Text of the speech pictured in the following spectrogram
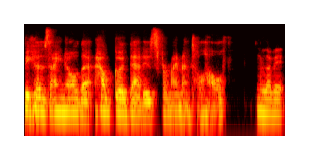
because I know that how good that is for my mental health. I love it.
